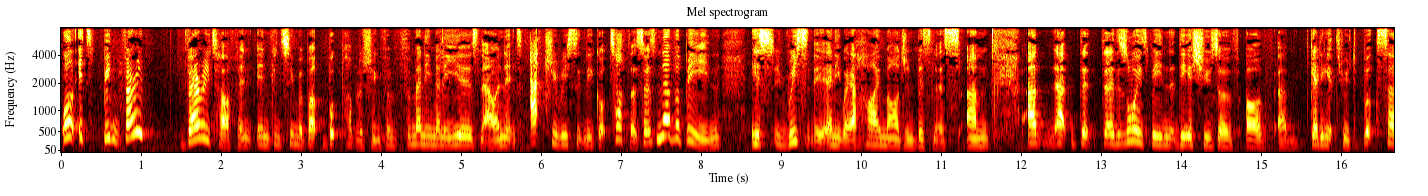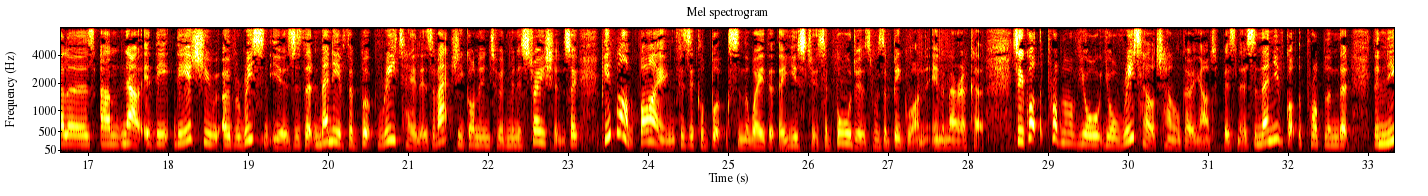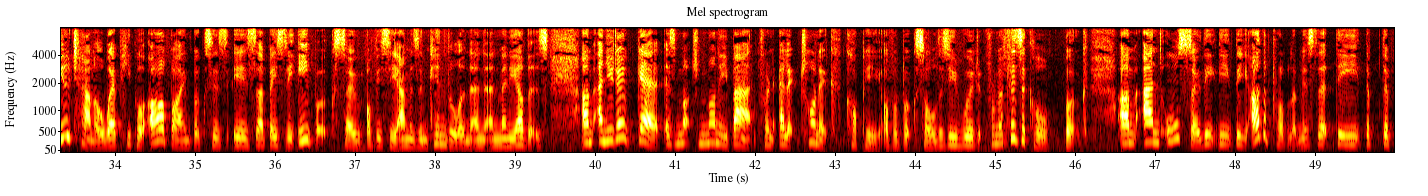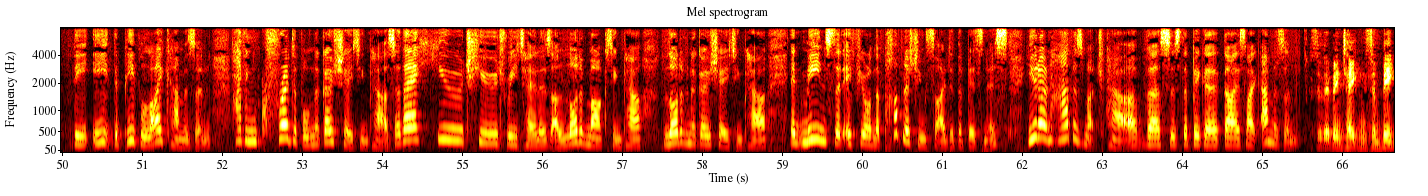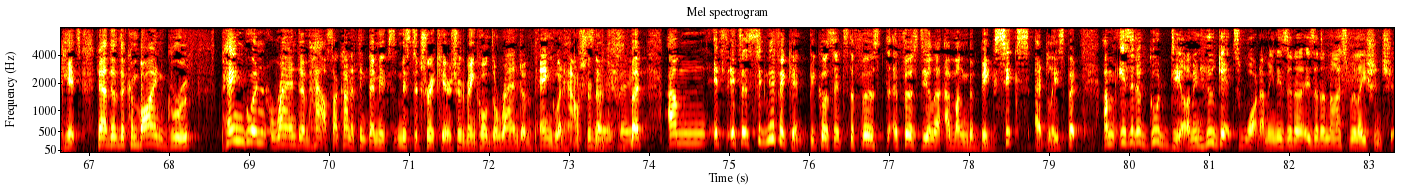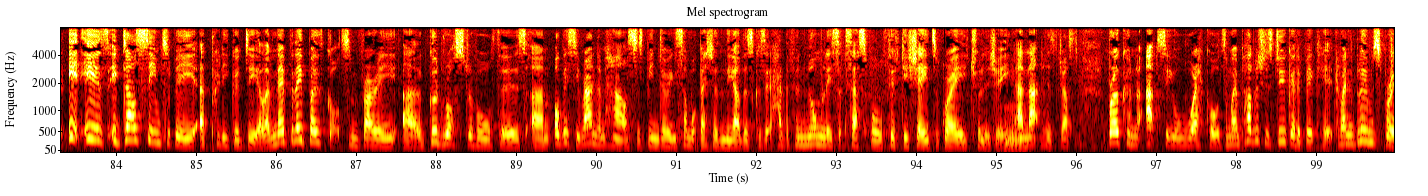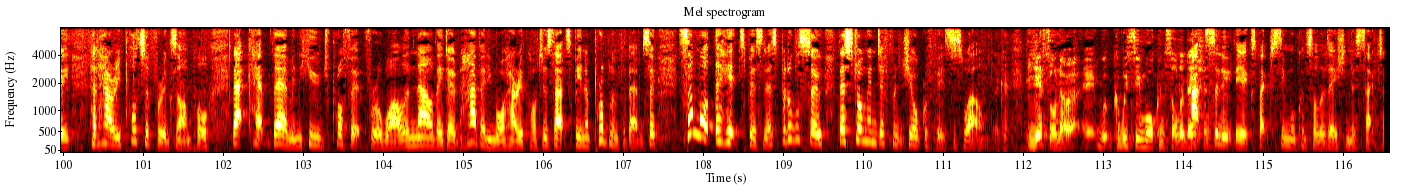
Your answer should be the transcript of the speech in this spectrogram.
Well, it's been very very tough in, in consumer book publishing for, for many, many years now, and it's actually recently got tougher. So it's never been, is recently anyway, a high margin business. Um, uh, uh, the, there's always been the issues of, of um, getting it through to booksellers. Um, now, it, the, the issue over recent years is that many of the book retailers have actually gone into administration. So people aren't buying physical books in the way that they used to. So Borders was a big one in America. So you've got the problem of your, your retail channel going out of business business. And then you've got the problem that the new channel where people are buying books is, is uh, basically e-books, so obviously Amazon Kindle and, and, and many others. Um, and you don't get as much money back for an electronic copy of a book sold as you would from a physical book. Um, and also, the, the, the, other problem is that the, the, the, the, e, the people like Amazon have incredible negotiating power. So they're huge, huge retailers, a lot of marketing power, a lot of negotiating power. It means that if you're on the publishing side of the business, you don't have as much power versus the bigger guys like Amazon. So they've been taking some big hits. Now, the, the combined group Penguin Random House. I kind of think they missed a trick here. It should have been called the Random Penguin House, shouldn't Absolutely. it? But um, it's it's a significant because it's the first uh, first deal among the big six at least. But um, is it a good deal? I mean, who gets what? I mean, is it a is it a nice relationship? It is. It does seem to be a pretty good deal. I mean, they've, they've both got some very uh, good roster of authors. Um, obviously, Random House has been doing somewhat better than the others because it had the phenomenally successful Fifty Shades of Grey trilogy, mm. and that has just broken absolutely all records. And when publishers do get a big hit, when Bloomsbury had Harry Potter, for example, that kept them in huge profit for a while, and now they don't have any more Harry Potters. That's been a problem for them. So somewhat the hits business, but also they're strong in different geographies as well. Okay. Yes or no? Uh, can we see more consolidation? Absolutely. Expect to see more consolidation in this sector.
